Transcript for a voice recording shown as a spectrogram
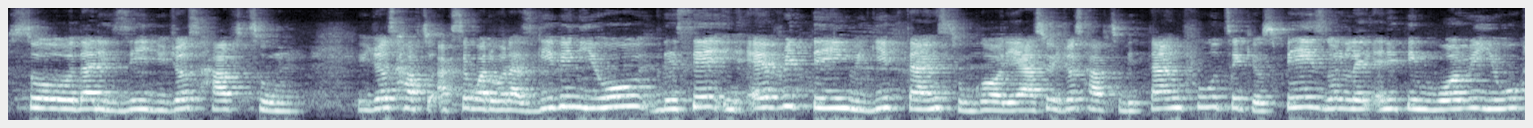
So that is it. You just have to you just have to accept what God has given you. They say in everything we give thanks to God. Yeah, so you just have to be thankful, take your space, don't let anything worry you.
